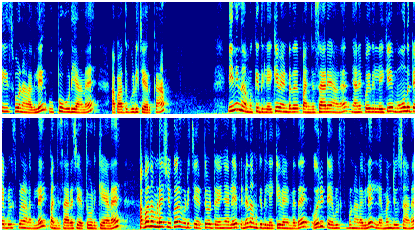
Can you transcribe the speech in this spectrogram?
ടീസ്പൂൺ അളവിൽ ഉപ്പ് കൂടിയാണ്. അപ്പോൾ അതുകൂടി ചേർക്കാം. ഇനി നമുക്കിതിലേക്ക് വേണ്ടത് പഞ്ചസാരയാണ്. ഞാനിപ്പോൾ ഇതിലേക്ക് മൂന്ന് ടേബിൾ സ്പൂൺ അളവിൽ പഞ്ചസാര ചേർത്ത് കൊടുക്കുകയാണ്. അപ്പോൾ നമ്മുടെ ഷുഗർ കൂടി ചേർത്ത് കൊടുത്തു കഴിഞ്ഞാൽ പിന്നെ നമുക്കിതിലേക്ക് വേണ്ടത് ഒരു ടേബിൾ സ്പൂൺ അളവിൽ ലെമൺ ജ്യൂസാണ്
